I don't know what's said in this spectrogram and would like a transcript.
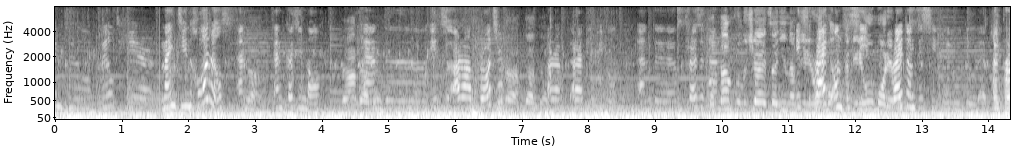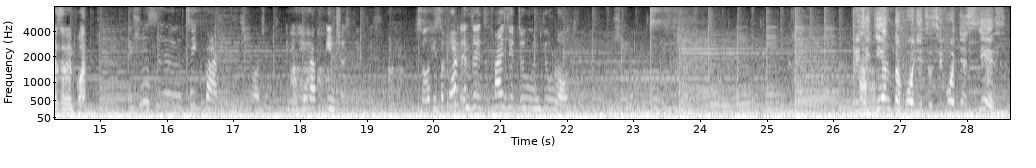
going to build here 19 hotels and, Yeah. and casino. Да, да, And uh, it's Arab project, да. Да, да, да. Arab, Arabic people. And uh, Вот president, там, получается, они на it's берегу, right мо- on на the берегу sea. моря. Right on the sea they will build it. And President what? He's uh, take part in this project. I mean, he Uh-huh, have uh-huh. interest in this. So he support and that's why they do a new road here. Президент находится сегодня здесь.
